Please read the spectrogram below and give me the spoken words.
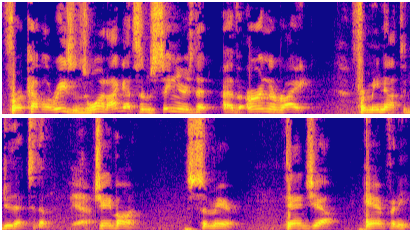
for a couple of reasons. One, I got some seniors that have earned the right for me not to do that to them. Yeah. J'Von, Samir, Danjel, Anthony,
